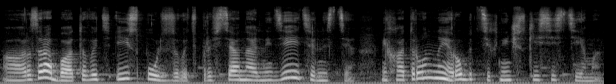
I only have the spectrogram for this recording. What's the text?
а, разрабатывать и использовать в профессиональной деятельности мехатронные робототехнические системы.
